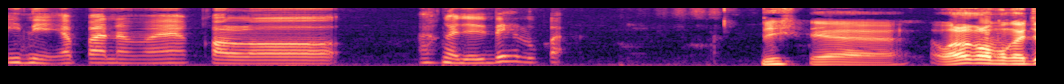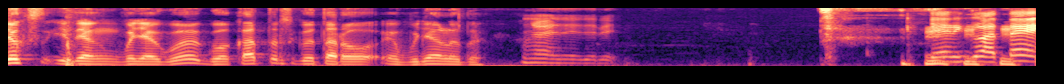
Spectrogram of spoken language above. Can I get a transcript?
ini apa namanya kalau ah nggak jadi deh lupa. Dih, Ya, awalnya kalau mau ngejokes itu yang punya gue, gue cut terus gue taruh yang punya lu tuh. Nggak jadi jadi. Kian gue teh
